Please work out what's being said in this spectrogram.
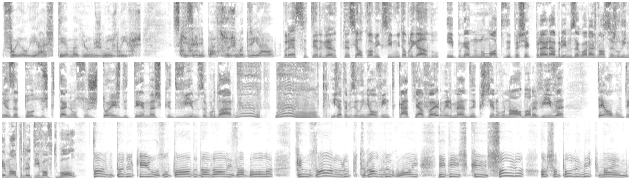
que foi, aliás, tema de um dos meus livros. Se quiserem, passo-vos material. Parece ter grande potencial cómico, sim. Muito obrigado. E pegando no mote de Pacheco Pereira, abrimos agora as nossas linhas a todos os que tenham sugestões de temas que devíamos abordar. E já temos em linha ouvinte Cátia Aveiro, irmã de Cristiano Ronaldo, ora viva. Tem algum tema alternativo ao futebol? Tenho, tenho aqui o resultado da análise à bola que usaram no Portugal-Uruguai e diz que cheira ao shampoo Nick Man.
